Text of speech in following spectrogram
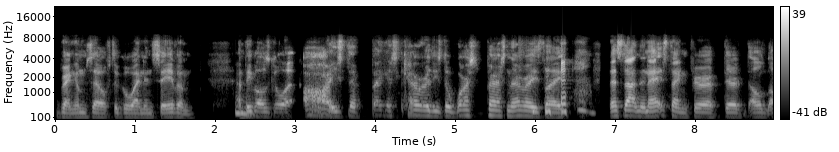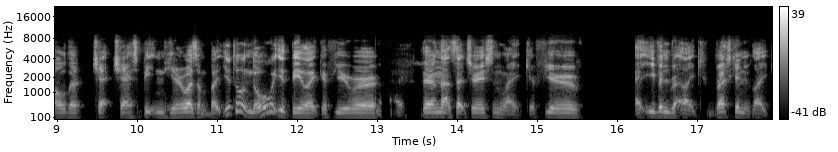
bring himself to go in and save him, and people always go like, "Oh, he's the biggest coward. He's the worst person ever." He's like this, that, and the next thing for their all, all their ch- chest beating heroism, but you don't know what you'd be like if you were there in that situation. Like if you uh, even like risking like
